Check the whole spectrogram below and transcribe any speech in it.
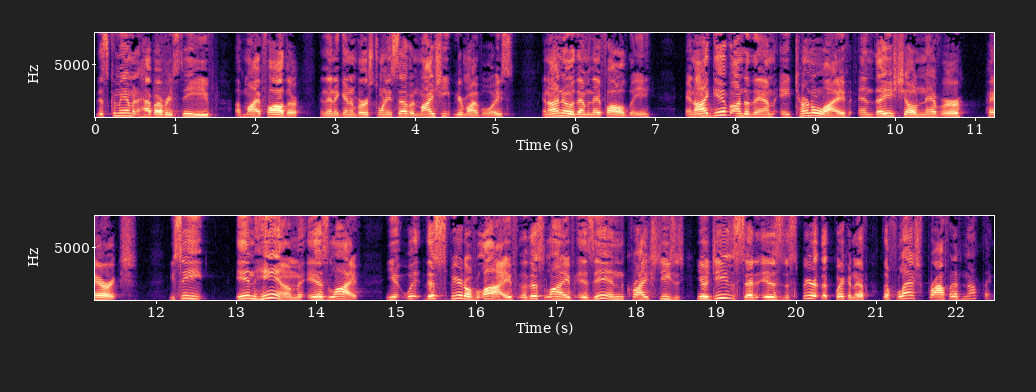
This commandment have I received of my Father. And then again in verse 27 My sheep hear my voice, and I know them, and they follow me. And I give unto them eternal life, and they shall never perish. You see, in him is life. You know, this spirit of life, this life is in Christ Jesus. You know, Jesus said, It is the spirit that quickeneth, the flesh profiteth nothing.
